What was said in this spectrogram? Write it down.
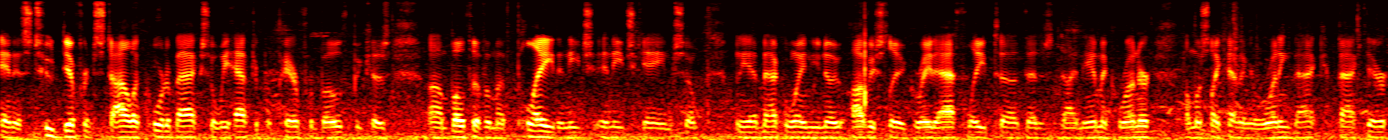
and it's two different style of quarterbacks, so we have to prepare for both because um, both of them have played in each in each game. So when you have McIlwain, you know, obviously a great athlete uh, that is a dynamic runner, almost like having a running back back there.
